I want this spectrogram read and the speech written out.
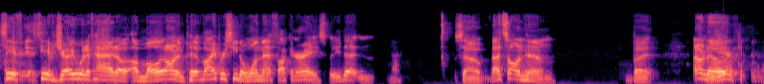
see if see if Joey would have had a, a, mullet on and pit vipers, he'd have won that fucking race, but he didn't. Yeah. So that's on him. But I don't know. The year of Kevin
